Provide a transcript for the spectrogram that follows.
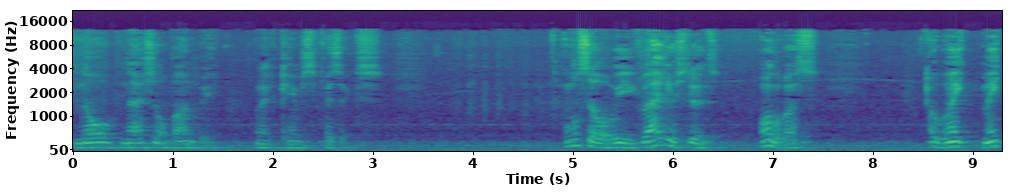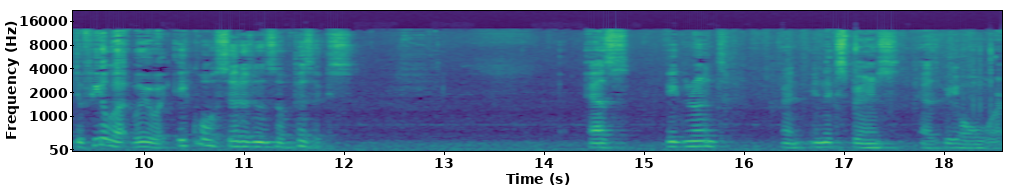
no national boundary when it came to physics. Also, we graduate students, all of us, were made, made to feel that we were equal citizens of physics, as ignorant and inexperienced as we all were.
